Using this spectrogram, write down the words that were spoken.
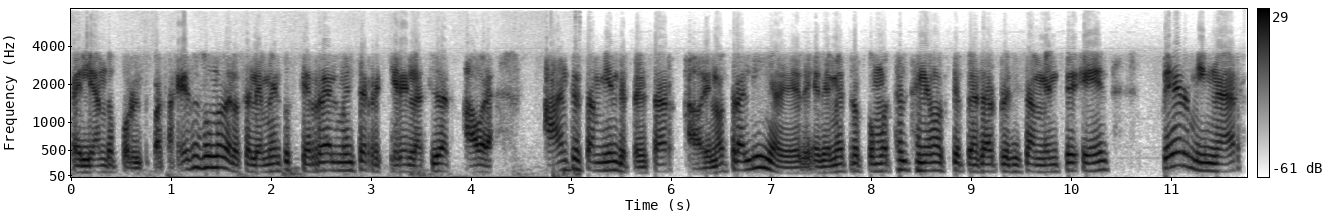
peleando por el pasaje. Eso es uno de los elementos que realmente requiere la ciudad. Ahora, antes también de pensar en otra línea de, de metro como tal, tenemos que pensar precisamente en terminar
